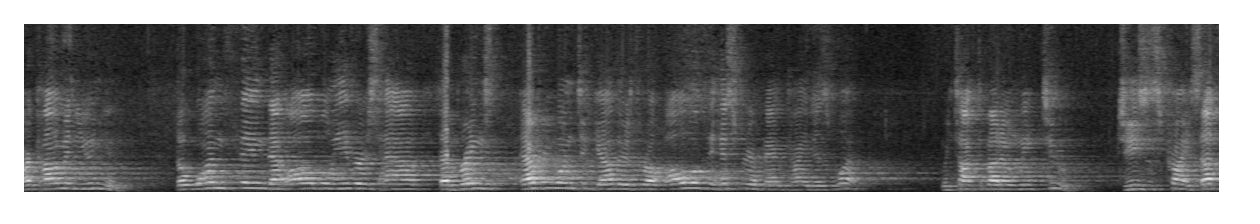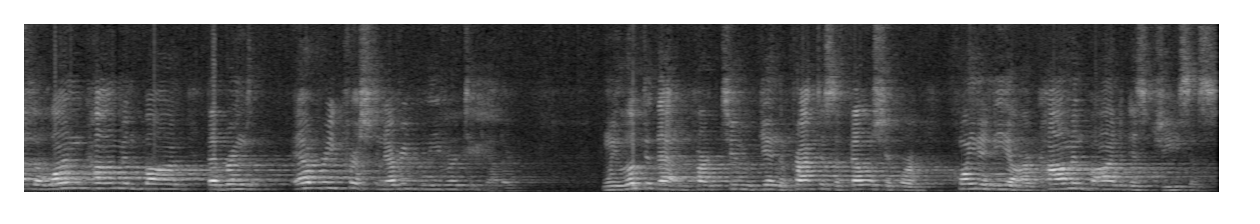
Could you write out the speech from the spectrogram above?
our common union, the one thing that all believers have that brings everyone together throughout all of the history of mankind is what? We talked about it in week two Jesus Christ. That's the one common bond that brings every Christian, every believer together. we looked at that in part two, again, the practice of fellowship or koinonia, our common bond is Jesus.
